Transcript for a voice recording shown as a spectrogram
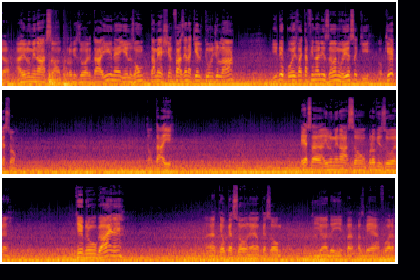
ó. A iluminação provisória tá aí, né? E eles vão tá mexendo, fazendo aquele turno de lá. E depois vai tá finalizando esse aqui. Ok, pessoal? Então tá aí. Essa iluminação provisória quebrou o gás, né? Até o pessoal, né? O pessoal que anda aí para as BR fora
